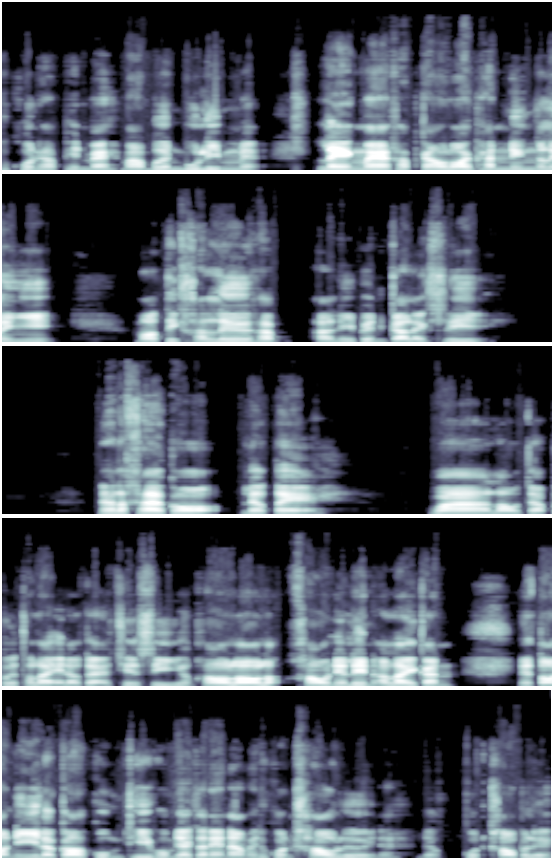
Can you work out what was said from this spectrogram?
ทุกคนครับเห็นไหมมาเบิลบูริมเนี่ยแรงมากครับ 900พันนึงอะไรอย่างนี้มัลติคัลเลอร์ครับ อันนี้เป็น Galaxy นะราคาก็แล้วแต่ว่าเราจะเปิดเท่าไหร่แล้วแต่เฉดสีของเขาเราเขาเนี่ยเล่นอะไรกัน ในตอนนี้แล้วก็กลุ่มที่ผมอยากจะแนะนำให้ทุกคนเข้าเลยนะ เดี๋ยวกดเข้าไปเลย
